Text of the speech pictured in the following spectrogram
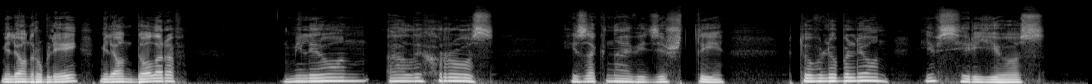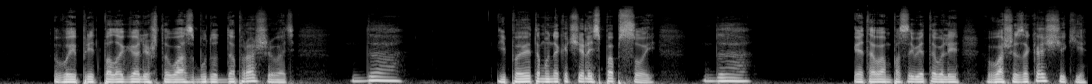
Миллион рублей? Миллион долларов? Миллион алых роз из окна видишь ты, кто влюблен и всерьез. Вы предполагали, что вас будут допрашивать? Да. И поэтому накачались попсой? Да. Это вам посоветовали ваши заказчики?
